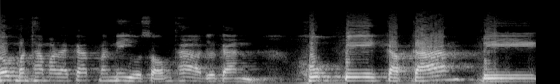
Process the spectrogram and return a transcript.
นกมันทำอะไรครับ มันมีอยู่สองท่าด้วยกันหุบปีกกับกลางปีก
